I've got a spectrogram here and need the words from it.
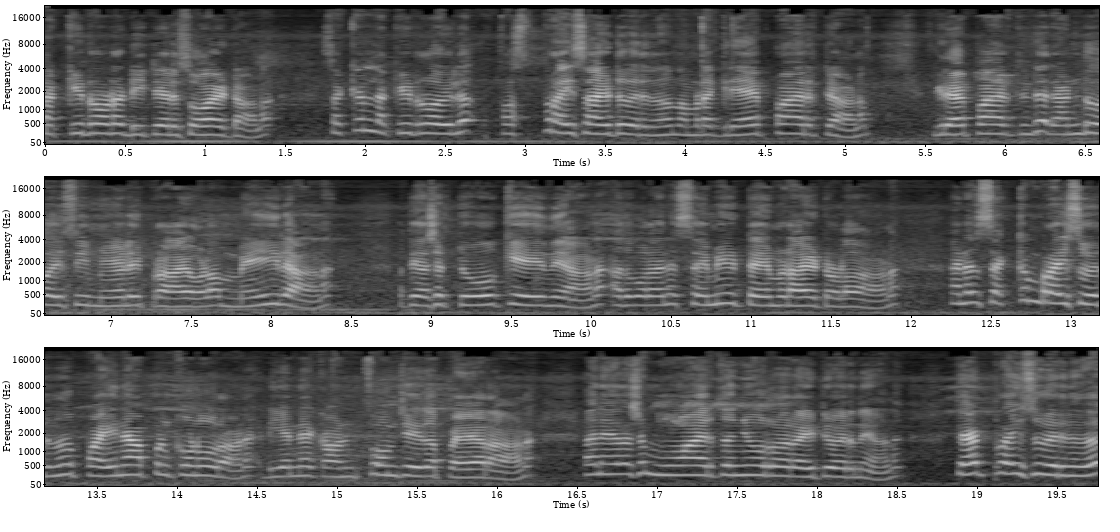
ലക്കി ഡ്രോയുടെ ഡീറ്റെയിൽസുമായിട്ടാണ് സെക്കൻഡ് ലക്കി ഡ്രോയിൽ ഫസ്റ്റ് പ്രൈസ് ആയിട്ട് വരുന്നത് നമ്മുടെ ഗ്രേ പാരറ്റ് ആണ്. ഗ്രേ പാരറ്റിന്റെ രണ്ട് വയസ്സിൽ മേളിൽ പ്രായമുള്ള മെയിലാണ് അത്യാവശ്യം ടോക്ക് ചെയ്യുന്നതാണ്. അതുപോലെ തന്നെ സെമി ടൈംഡ് ആയിട്ടുള്ളതാണ്. അതിന് സെക്കൻഡ് പ്രൈസ് വരുന്നത് പൈനാപ്പിൾ കൊണൂറാണ് ഡി എൻ എ കൺഫേം ചെയ്ത പെയറാണ് അതിന് ഏകദേശം മൂവായിരത്തി അഞ്ഞൂറ് രൂപ റേറ്റ് വരുന്നതാണ്. തേർഡ് പ്രൈസ് വരുന്നത്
